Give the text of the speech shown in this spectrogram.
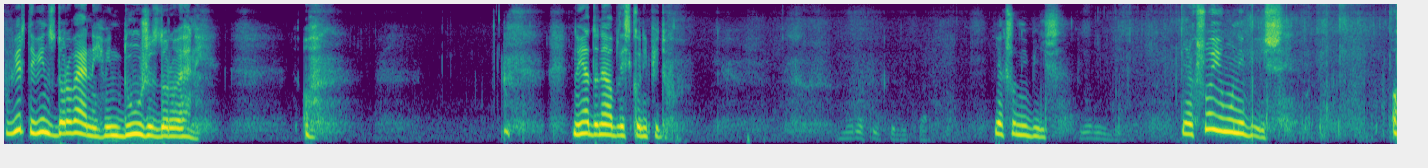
Повірте, він здоровений, він дуже здоровений. Ну я до нього близько не піду. Якщо не більше. Якщо йому не більше. О.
